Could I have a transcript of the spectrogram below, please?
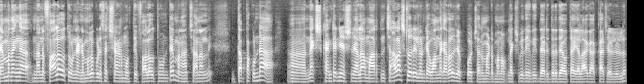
నెమ్మదంగా నన్ను ఫాలో అవుతూ ఉండండి. ముల్లపూడి సత్యనారాయణమూర్తి ఫాలో అవుతూ ఉంటే మన ఛానల్ని తప్పకుండా నెక్స్ట్ కంటిన్యూషన్ ఎలా మారుతుంది చాలా స్టోరీలు ఉంటాయి. వంద కథలు చెప్పుకోవచ్చు అనమాట మనం. లక్ష్మీదేవి దరిద్ర దేవత ఎలాగ అక్కా చెల్లెళ్ళు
